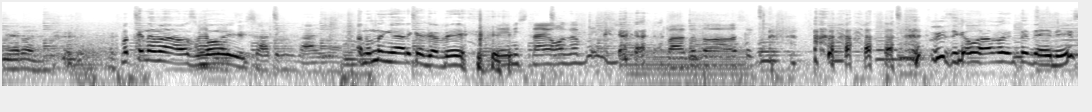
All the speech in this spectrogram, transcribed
Meron. Ba't ka na maos, boy? Sa ating bahay. Anong nangyari kagabi? Tennis tayo kagabi. Pagod ako kasi. Uy, sigaw ka pa nagte-tennis?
